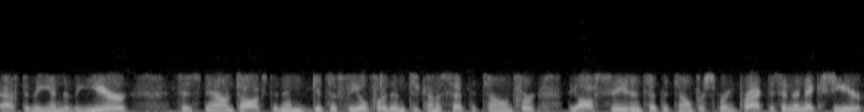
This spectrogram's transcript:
after the end of the year, sits down, talks to them, gets a feel for them to kind of set the tone for the off season, set the tone for spring practice in the next year.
